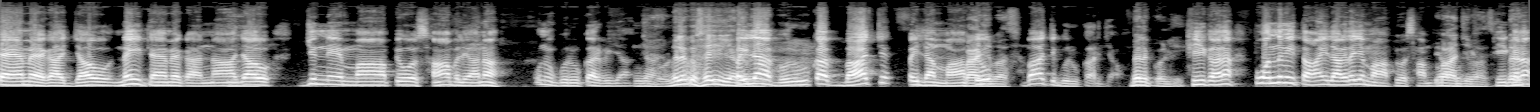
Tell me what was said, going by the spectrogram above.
ਟਾਈਮ ਹੈਗਾ ਜਾਓ ਨਹੀਂ ਟਾਈਮ ਹੈਗਾ ਨਾ ਜਾਓ। ਜਿੰਨੇ ਮਾਂ ਪਿਓ ਸਾਂਭ ਲਿਆ ਨਾ ਉਹਨੂੰ ਗੁਰੂ ਘਰ ਵੀ ਜਾਣ ਬਿਲਕੁਲ ਸਹੀ ਗੱਲ। ਪਹਿਲਾਂ ਗੁਰੂ ਘਰ ਬਾਅਦ ਚ ਪਹਿਲਾਂ ਮਾਂ ਪਿਓ। ਬਾਅਦ ਚ ਗੁਰੂ ਘਰ ਜਾਓ। ਬਿਲਕੁਲ ਜੀ। ਠੀਕ ਆ ਨਾ? ਪੁੰਨ ਵੀ ਤਾਂ ਹੀ ਲੱਗਦਾ ਜੇ ਮਾਂ ਪਿਓ ਸਾਂਭਿਆ ਠੀਕ ਆ ਨਾ।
